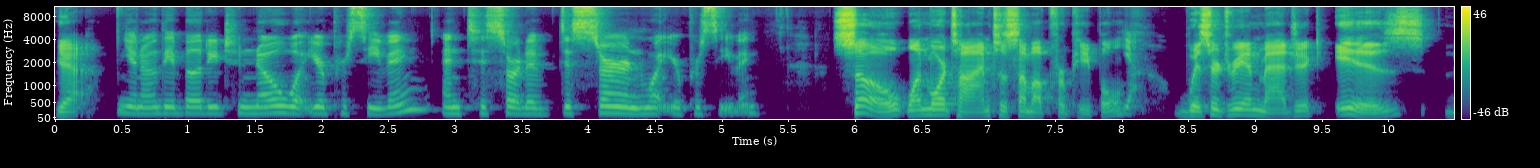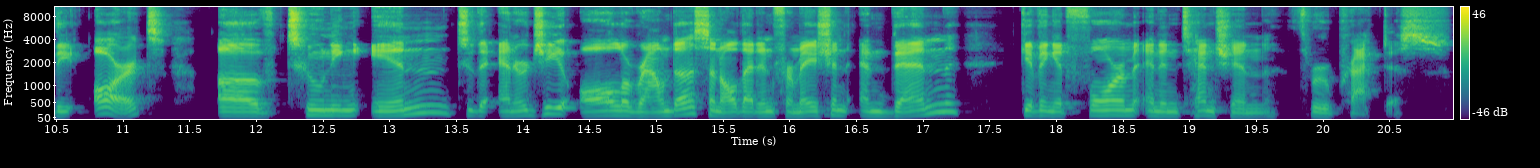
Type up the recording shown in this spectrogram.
Yeah. You know, the ability to know what you're perceiving and to sort of discern what you're perceiving. So, one more time to sum up for people Yeah. wizardry and magic is the art of tuning in to the energy all around us and all that information, and then giving it form and intention through practice.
